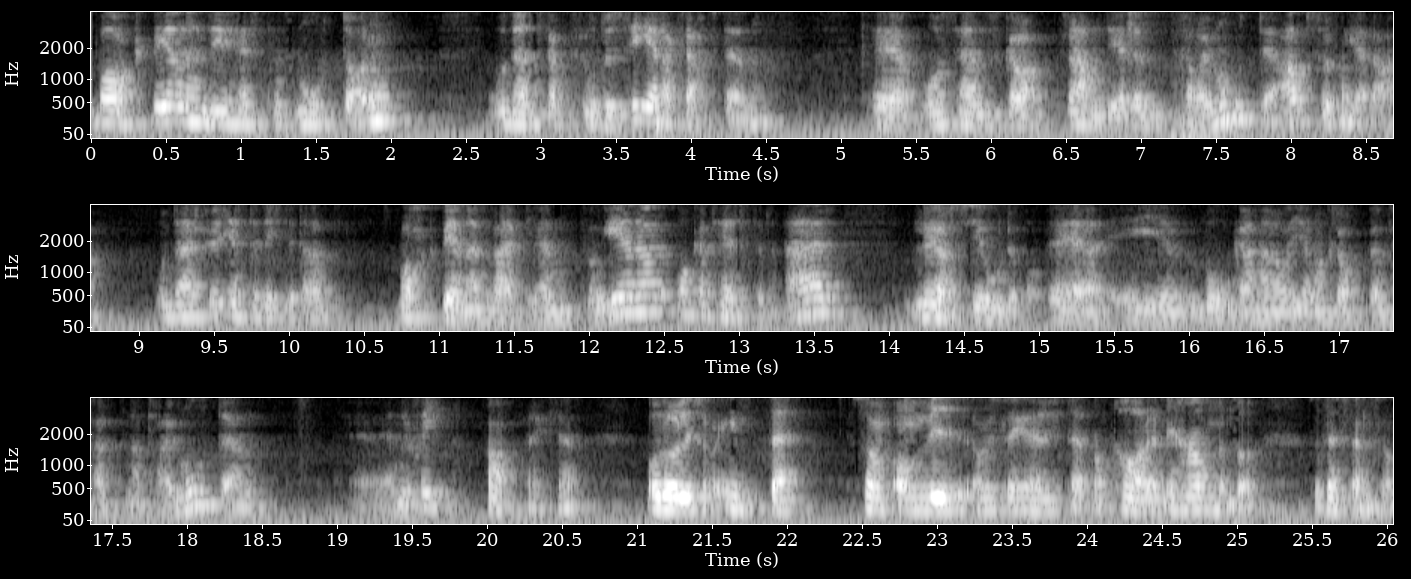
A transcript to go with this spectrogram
bakbenen det är hästens motor. Mm. Och den ska producera kraften. Eh, och sen ska framdelen ta emot det, absorbera. Och därför är det jätteviktigt att bakbenen verkligen fungerar och att hästen är lösgjord eh, i bogarna och genom kroppen för att kunna ta emot den eh, energin. Ja, verkligen. Och då liksom inte, som om vi, om vi slänger en ryttare, att man tar den i handen då. Så att hästen liksom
